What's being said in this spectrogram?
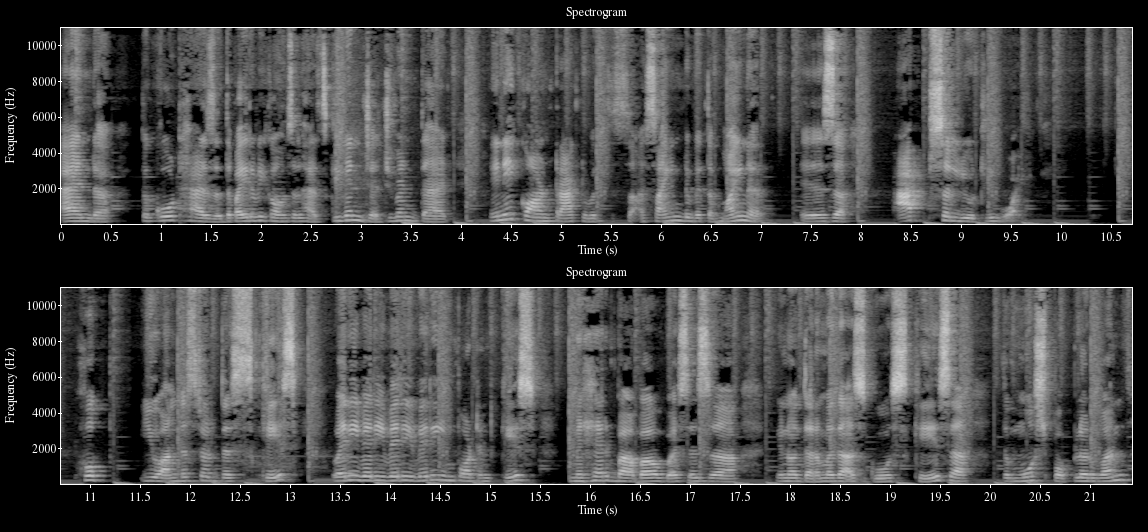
and uh, the court has the Privy Council has given judgment that any contract with signed with a minor is uh, absolutely void. Hope you understood this case. Very, very, very, very important case. Mohar Bibi versus uh, you know Dharmadas Ghosh case, uh, the most popular one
